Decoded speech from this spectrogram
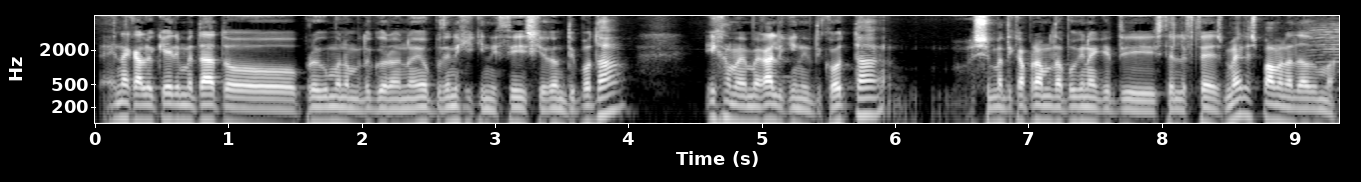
Ένα καλοκαίρι μετά το προηγούμενο με τον κορονοϊό που δεν είχε κινηθεί σχεδόν τίποτα. Είχαμε μεγάλη κινητικότητα. Σημαντικά πράγματα που έγιναν και τις τελευταίες μέρες. Πάμε να τα δούμε.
